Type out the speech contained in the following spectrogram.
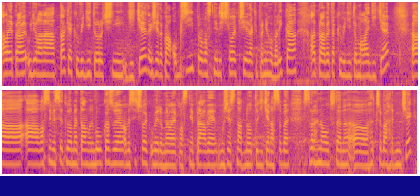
ale je právě udělaná tak, jak uvidí to roční dítě, takže je taková obří, pro vlastně, když člověk přijde, tak je pro něho veliká, ale právě tak uvidí to malé dítě. Uh, a vlastně vysvětlujeme tam nebo ukazujeme, aby si člověk uvědomil, jak vlastně právě může snadno to dítě na sebe svrhnout ten uh, třeba hrníček.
